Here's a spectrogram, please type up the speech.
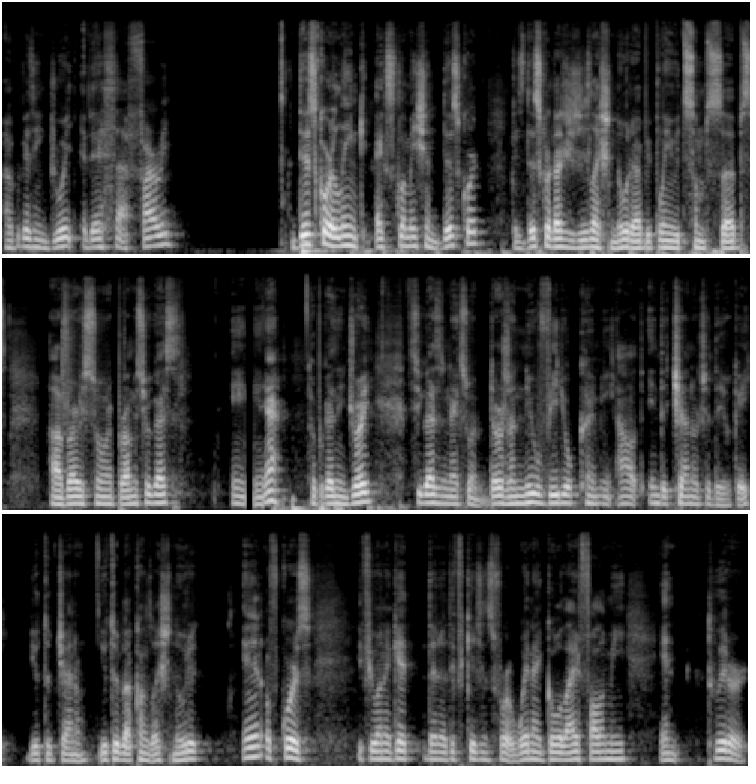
I hope you guys enjoyed the safari. Discord link exclamation Discord is discord.gg slash node. I'll be playing with some subs uh, very soon. I promise you guys. And yeah, hope you guys enjoy. See you guys in the next one. There's a new video coming out in the channel today, okay? YouTube channel, youtube.com slash noted. And of course, if you want to get the notifications for when I go live, follow me. And Twitter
